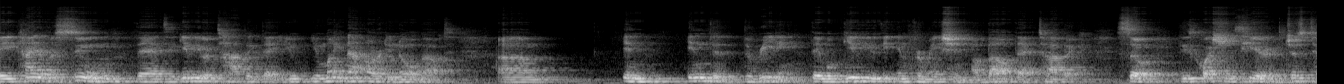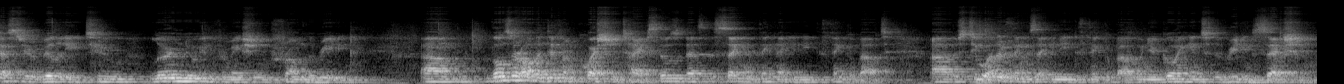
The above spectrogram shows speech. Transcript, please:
They kind of assume that to give you a topic that you, you might not already know about. Um, in in the, the reading, they will give you the information about that topic. So these questions here just test your ability to learn new information from the reading. Um, those are all the different question types. Those, that's the second thing that you need to think about. Uh, there's two other things that you need to think about when you're going into the reading section.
